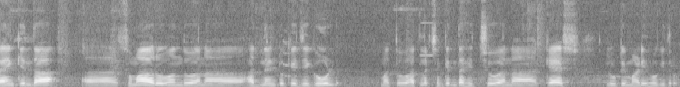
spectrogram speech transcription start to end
ಬ್ಯಾಂಕಿಂದ ಸುಮಾರು ಒಂದು ಹದಿನೆಂಟು ಕೆ ಜಿ ಗೋಲ್ಡ್ ಮತ್ತು ಹತ್ತು ಲಕ್ಷಕ್ಕಿಂತ ಹೆಚ್ಚು ಕ್ಯಾಶ್ ಲೂಟಿ ಮಾಡಿ ಹೋಗಿದ್ದರು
